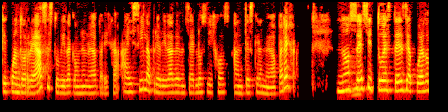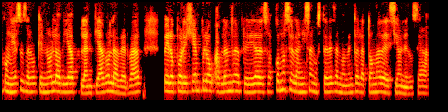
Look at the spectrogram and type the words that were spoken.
que cuando rehaces tu vida con una nueva pareja, ahí sí la prioridad deben ser los hijos antes que la nueva pareja. No sé si tú estés de acuerdo con eso, es algo que no lo había planteado, la verdad, pero por ejemplo, hablando de prioridades, ¿cómo se organizan ustedes al momento de la toma de decisiones? O sea,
